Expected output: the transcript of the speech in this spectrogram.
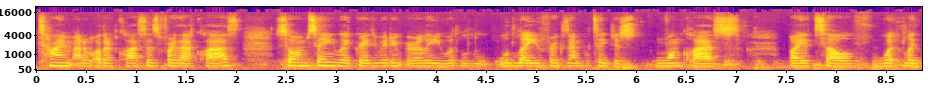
time out of other classes for that class so i'm saying like graduating early would would let you for example take just one class by itself what like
